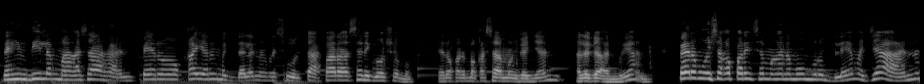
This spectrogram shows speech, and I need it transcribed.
na hindi lang maasahan pero kaya rin magdala ng resulta para sa negosyo mo? Meron ka na kasamang ganyan? Alagaan mo yan. Pero kung isa ka pa rin sa mga namumroblema dyan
